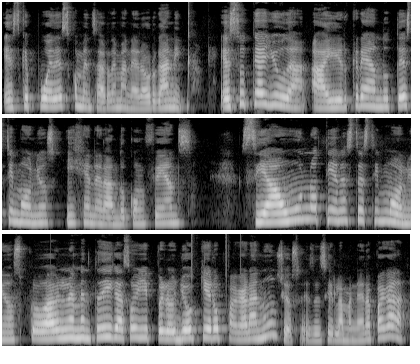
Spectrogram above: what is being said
es que puedes comenzar de manera orgánica. Esto te ayuda a ir creando testimonios y generando confianza. Si aún no tienes testimonios, probablemente digas, oye, pero yo quiero pagar anuncios, es decir, la manera pagada.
